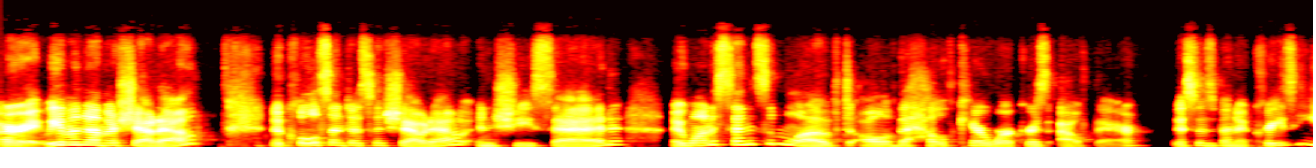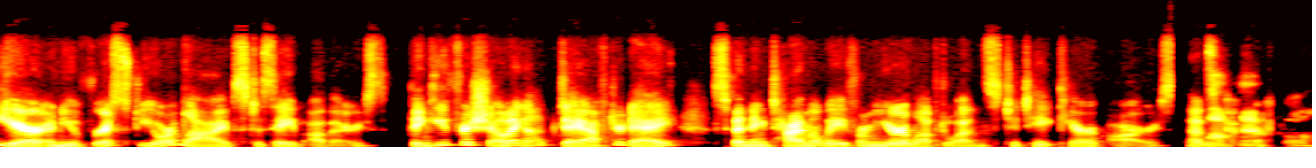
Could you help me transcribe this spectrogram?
All right, we have another shout out. Nicole sent us a shout out and she said, I want to send some love to all of the healthcare workers out there. This has been a crazy year and you've risked your lives to save others. Thank you for showing up day after day, spending time away from your loved ones to take care of ours. That's love powerful. It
